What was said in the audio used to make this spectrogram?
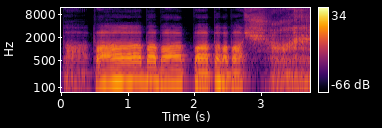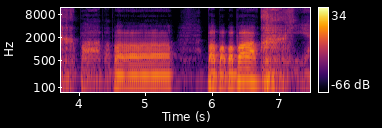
빠바바바 바바바바 슈 빠바바 빠바바바 야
